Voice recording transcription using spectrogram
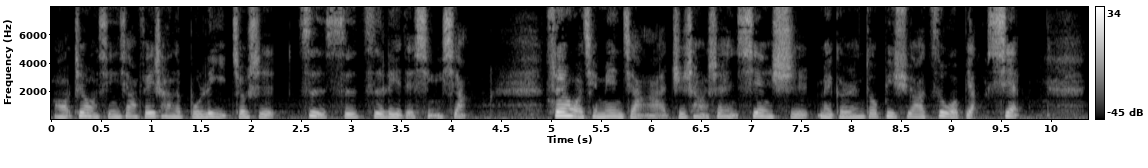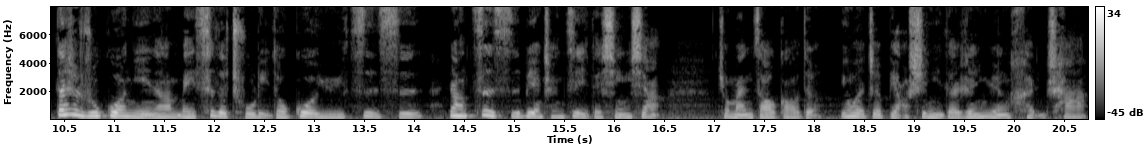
哦，这种形象非常的不利，就是自私自利的形象。虽然我前面讲啊，职场是很现实，每个人都必须要自我表现，但是如果你呢每次的处理都过于自私，让自私变成自己的形象，就蛮糟糕的，因为这表示你的人缘很差，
